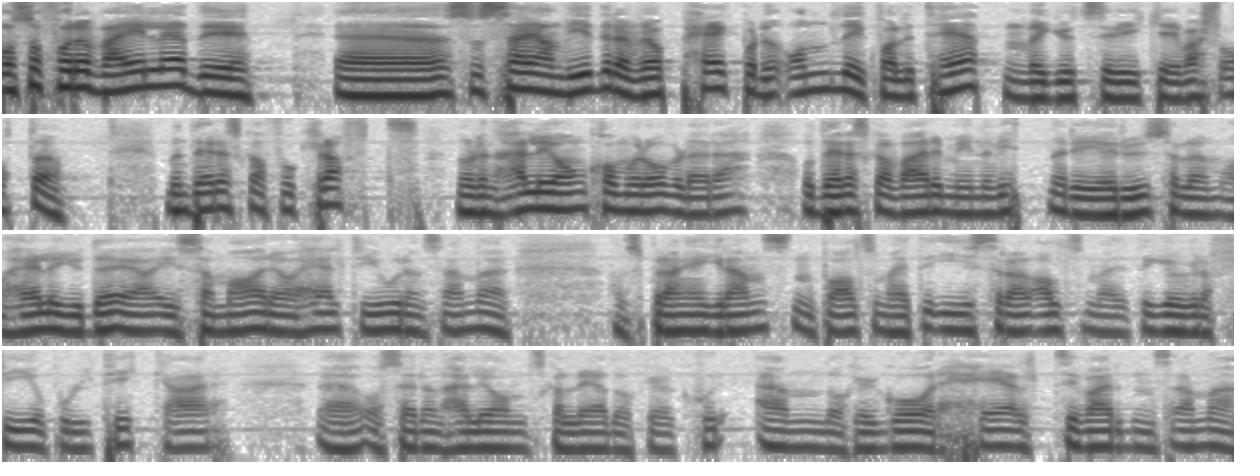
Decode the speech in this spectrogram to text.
Og så for å veilede eh, så sier han videre ved å peke på den åndelige kvaliteten ved Guds rike i vers 8. Men dere skal få kraft når Den hellige ånd kommer over dere, og dere skal være mine vitner i Jerusalem og hele Judea, i Samaria og helt til jordens ender. Han sprenger grensen på alt som heter Israel, alt som heter geografi og politikk her. Eh, og så er Den hellige ånd skal lede dere hvor enn dere går, helt til verdens ende.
